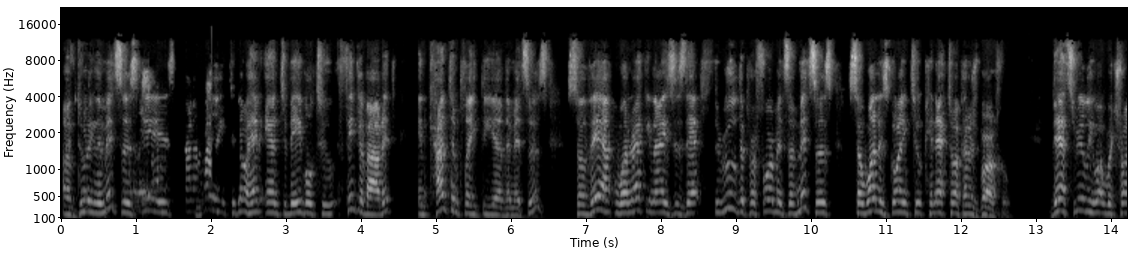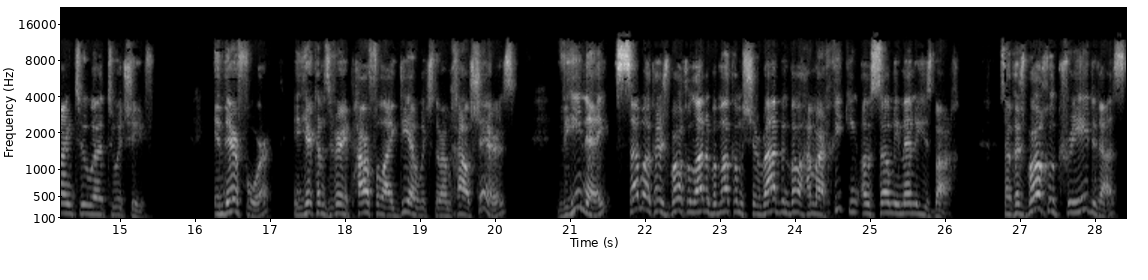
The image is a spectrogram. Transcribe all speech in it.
of doing the mitzvahs is really to go ahead and to be able to think about it and contemplate the uh, the mitzvahs so that one recognizes that through the performance of mitzvahs, so one is going to connect to HaKadosh Baruch Hu. That's really what we're trying to uh, to achieve. And therefore, and here comes a very powerful idea which the Ramchal shares. V'hine sama Kadosh Baruch Hu b'makom sherabim bo hamarchiking oso mimenu yizbarach. So Kadosh Baruch Hu created us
